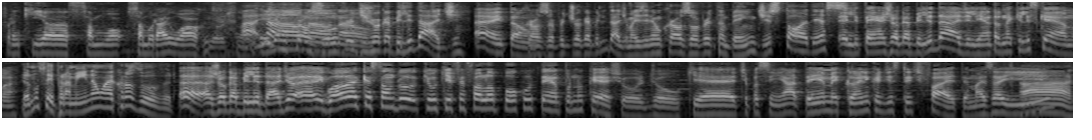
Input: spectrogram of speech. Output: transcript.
franquia Samu, Samurai Warriors. Né? Ah, ele não, é um crossover não, não. de jogabilidade. É, então. Crossover de jogabilidade, mas ele é um crossover também de histórias. Ele tem a jogabilidade, ele entra naquele esquema. Eu não sei, para mim não é crossover. É, a jogabilidade é igual a questão do que o Kiefer falou há pouco tempo no Cash, o Joe, que é tipo assim, ah, tem a mecânica de Street Fighter, mas aí, ah.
